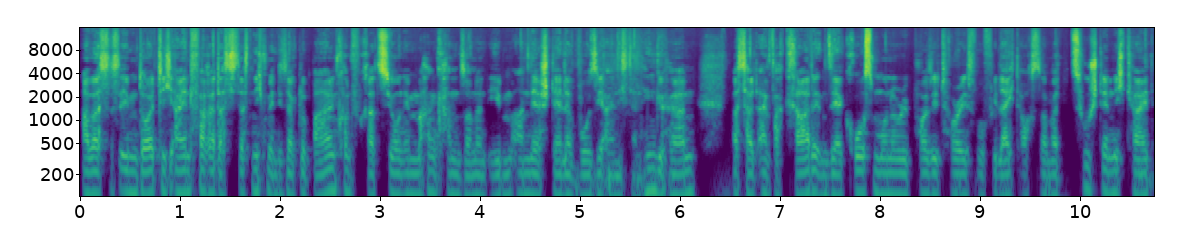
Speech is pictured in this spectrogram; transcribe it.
Aber es ist eben deutlich einfacher, dass ich das nicht mehr in dieser globalen Konfiguration eben machen kann, sondern eben an der Stelle, wo sie eigentlich dann hingehören. Was halt einfach gerade in sehr großen Monorepositories, wo vielleicht auch, sagen wir, die Zuständigkeit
